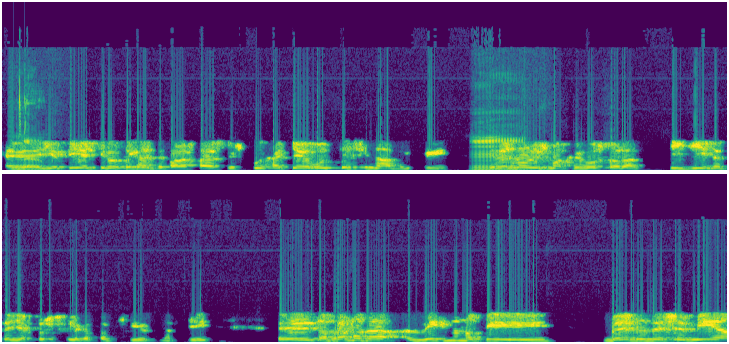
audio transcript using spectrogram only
ε, Ναι. γιατί ακυρωθήκαν οι παραστάσεις που είχα και εγώ και συνάδελφοι, Μμ. και δεν γνωρίζουμε ακριβώς τώρα τι γίνεται, γι' αυτό σας έλεγα αυτά που σα έλεγα στην αρχή. Ε, τα πράγματα δείχνουν ότι μπαίνουν σε μία,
